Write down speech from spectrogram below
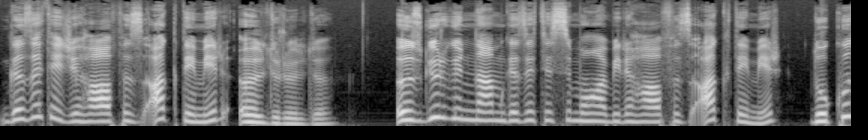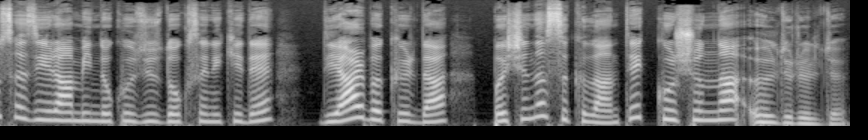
Gazeteci Hafız Akdemir öldürüldü. Özgür Gündem gazetesi muhabiri Hafız Akdemir 9 Haziran 1992'de Diyarbakır'da başına sıkılan tek kurşunla öldürüldü.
